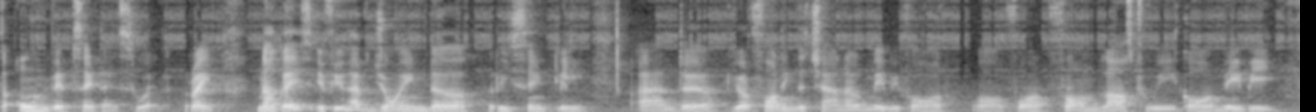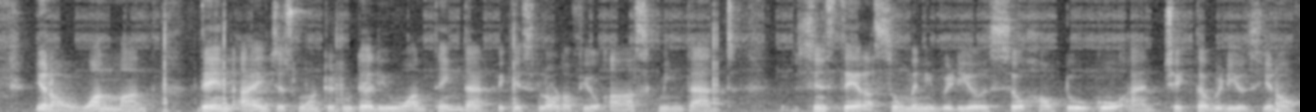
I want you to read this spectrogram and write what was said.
the own website as well right? Now guys if you have joined uh, recently and uh, you're following the channel maybe for uh, for from last week or maybe you know one month. Then i just wanted to tell you one thing that because a lot of you ask me that since there are so many videos so how to go and check the videos you know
